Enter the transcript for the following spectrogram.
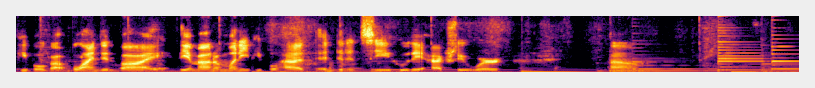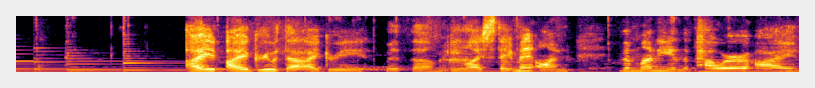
people got blinded by the amount of money people had and didn't see who they actually were. Um, I I agree with that. I agree with um, Eli's statement on the money and the power. I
